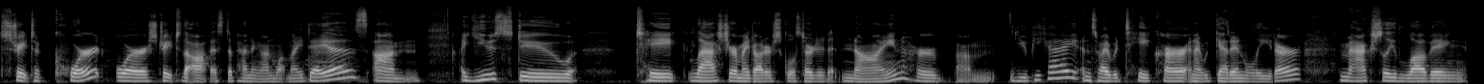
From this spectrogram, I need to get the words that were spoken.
straight to court or straight to the office depending on what my day is. Um I used to take last year my daughter's school started at 9 her um UPK and so I would take her and I would get in later. I'm actually loving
